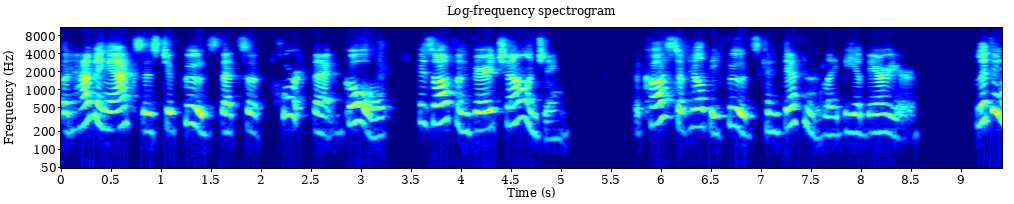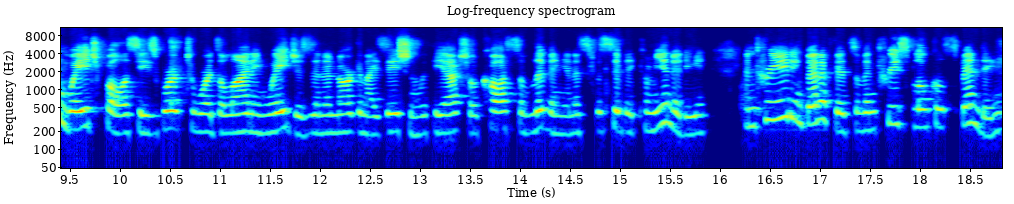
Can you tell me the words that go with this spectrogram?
but having access to foods that support that goal is often very challenging. The cost of healthy foods can definitely be a barrier. Living wage policies work towards aligning wages in an organization with the actual costs of living in a specific community and creating benefits of increased local spending,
